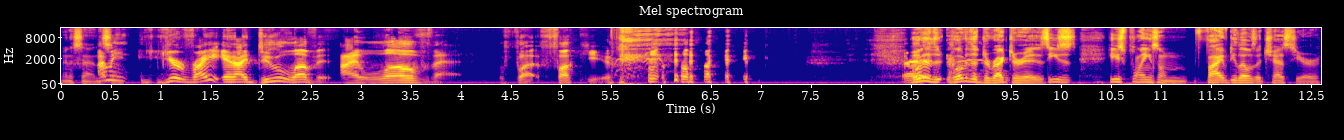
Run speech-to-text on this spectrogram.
a sense. I mean, you're right, and I do love it. I love that, but fuck you. Like, whoever eh. the, whoever the director is, he's he's playing some 5D levels of chess here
